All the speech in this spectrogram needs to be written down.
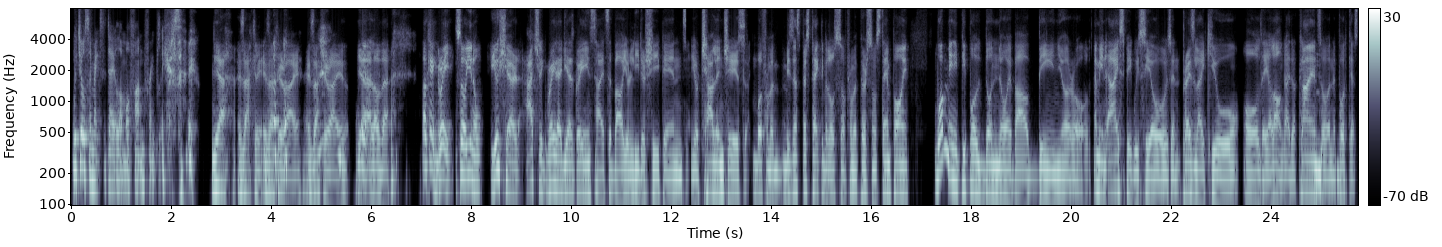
which also makes the day a lot more fun, frankly. So. Yeah, exactly. Exactly right. Exactly right. Yeah, yeah, I love that. Okay, great. So, you know, you shared actually great ideas, great insights about your leadership and your challenges, both from a business perspective, but also from a personal standpoint. What many people don't know about being in your role? I mean, I speak with CEOs and presidents like you all day long, either clients mm-hmm. or in the podcast.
